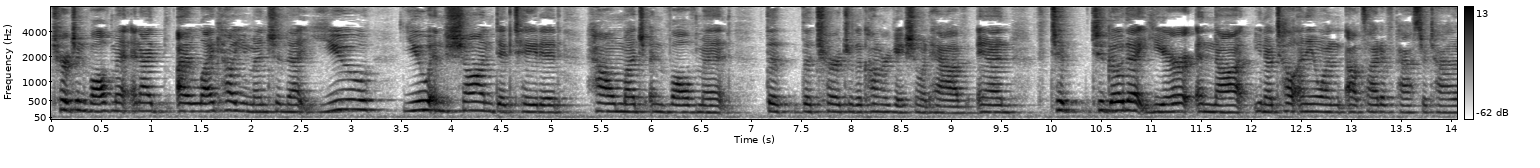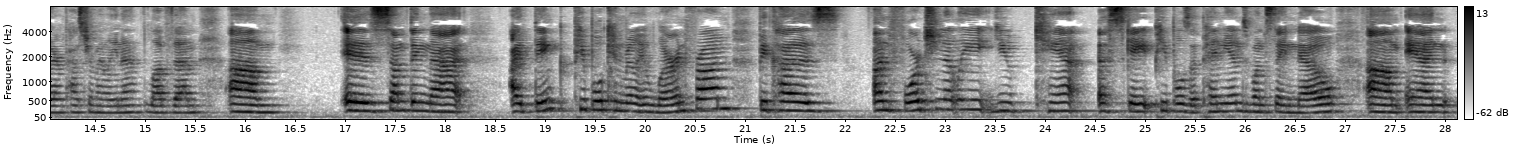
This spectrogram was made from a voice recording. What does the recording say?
church involvement and I I like how you mentioned that you you and Sean dictated how much involvement the the church or the congregation would have. And to to go that year and not you know tell anyone outside of pastor tyler and pastor mylena love them um, is something that i think people can really learn from because unfortunately you can't escape people's opinions once they know. Um, and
